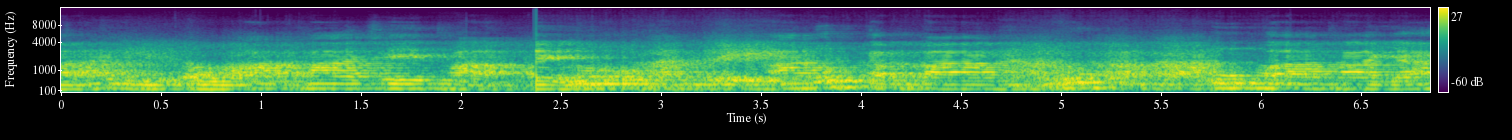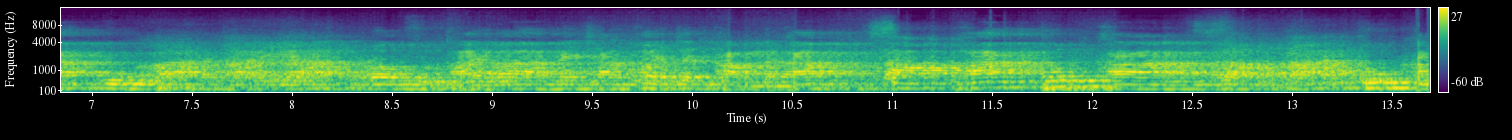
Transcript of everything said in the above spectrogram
สาเหตวะอาภาเชถะโลหันเตอนุกัมปังอนุกัมปังอุปาทายะอุปาทายะรอบสุดท้ายว่าให้ช่างค่อยจะทำนะครับ สัพพะทุกขา สัพพะ ทุกขั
